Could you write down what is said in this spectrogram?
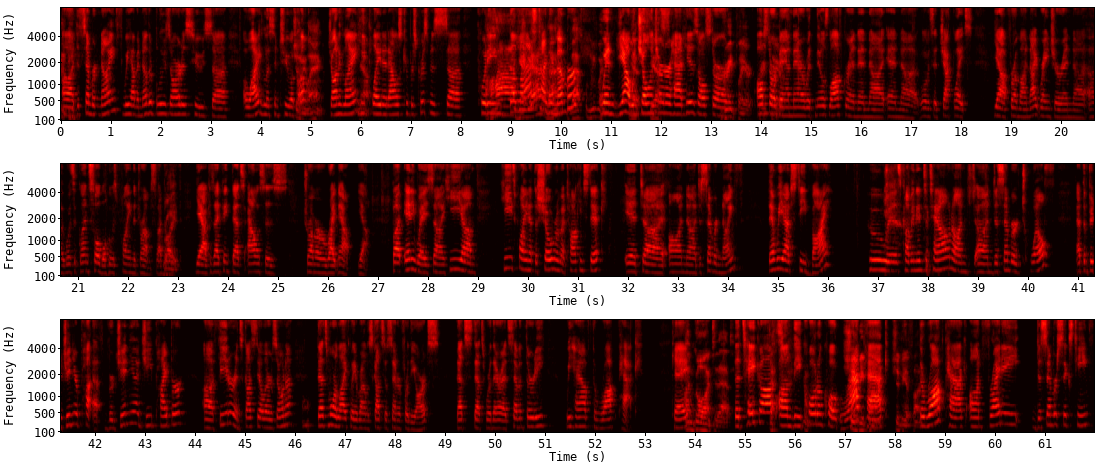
Uh, December 9th, we have another blues artist who's, uh, oh, I listened to a Johnny couple- Lang. Jonny Lang. Yeah. He played at Alice Cooper's Christmas uh, pudding Ah, the yeah, last yeah, time. that- remember that's when we went. yeah when Yes, Joel yes. Turner had his All Star Great player. great all star player. band there with Nils Lofgren and uh, and uh, what was it Jack Blades, yeah from uh, Night Ranger and uh, uh, was it Glen Sobel who was playing the drums I believe Right. yeah because I think that's Alice's drummer right now yeah but anyways uh, he um, he's playing at the showroom at Talking Stick it uh, on uh, December 9th then we have Steve Vai who is coming into town on on December 12th at the Virginia uh, Virginia G Piper uh, Theater in Scottsdale, Arizona. That's more likely around the Scottsdale Center for the Arts. That's that's where they're at 7:30. We have the Rock Pack. Okay, I'm going to that. the takeoff That's- on the quote unquote Should Rat fun. Pack. Should be a fun. The Rock Pack on Friday, December 16th,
